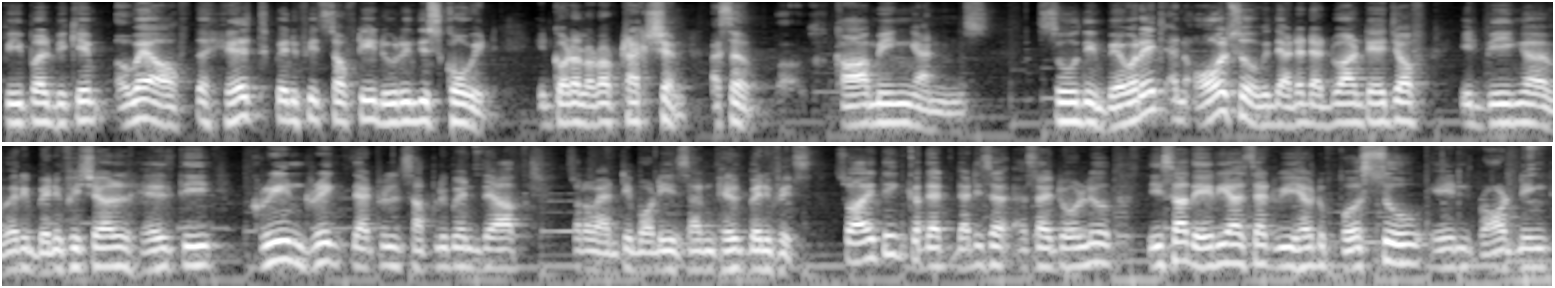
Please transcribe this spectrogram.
people became aware of the health benefits of tea during this COVID. It got a lot of traction as a calming and soothing beverage, and also with the added advantage of it being a very beneficial, healthy, green drink that will supplement their sort of antibodies and health benefits. So I think that that is, a, as I told you, these are the areas that we have to pursue in broadening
